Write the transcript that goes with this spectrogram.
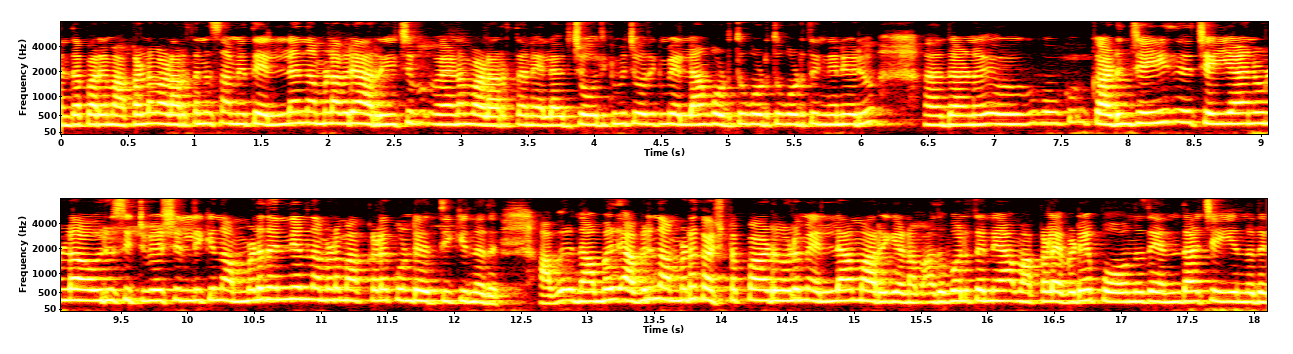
എന്താ പറയുക മക്കളെ വളർത്തുന്ന സമയത്ത് എല്ലാം നമ്മൾ അവരെ അറിയിച്ച് വേണം വളർത്താൻ എല്ലാവരും ചോദിക്കുമ്പോൾ ചോദിക്കുമ്പോൾ എല്ലാം കൊടുത്ത് കൊടുത്ത് കൊടുത്ത് ഇങ്ങനെയൊരു എന്താണ് കടും ചെയ് ചെയ്യാനുള്ള ഒരു സിറ്റുവേഷനിലേക്ക് നമ്മൾ തന്നെയാണ് നമ്മുടെ മക്കളെ കൊണ്ട് എത്തിക്കുന്നത്. അവർ നമ്മൾ അവർ നമ്മുടെ കഷ്ടപ്പാടുകളും എല്ലാം അറിയണം. അതുപോലെ തന്നെ ആ മക്കൾ എവിടെ പോകുന്നത് എന്താ ചെയ്യുന്നത്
